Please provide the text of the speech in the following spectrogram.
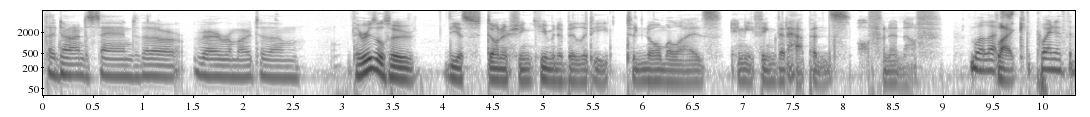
they don't understand, that are very remote to them? There is also the astonishing human ability to normalize anything that happens often enough. Well, that's Like, the point of the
